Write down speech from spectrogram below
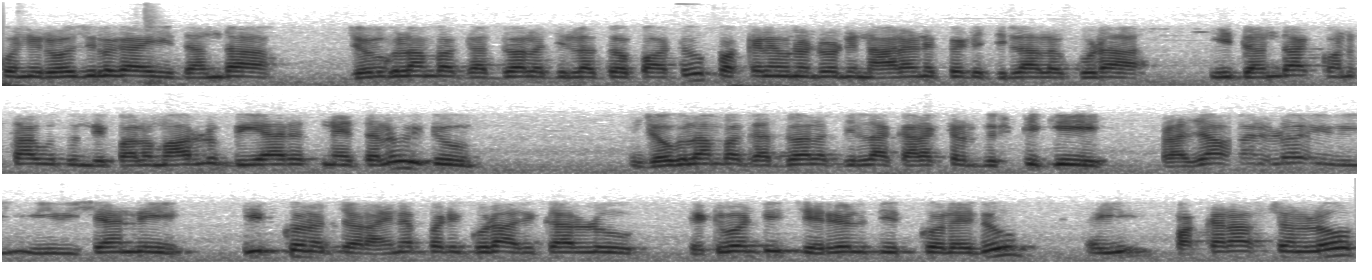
కొన్ని రోజులుగా ఈ దందా జోగులాంబ గద్వాల జిల్లాతో పాటు పక్కనే ఉన్నటువంటి నారాయణపేట జిల్లాలో కూడా ఈ దందా కొనసాగుతుంది. పలుమార్లు బీఆర్ఎస్ నేతలు ఇటు జోగులాంబ గద్వాల జిల్లా కలెక్టర్ దృష్టికి ప్రజావాణిలో ఈ- ఈ విషయాన్ని తీసుకొని వచ్చారు. అయినప్పటికీ కూడా అధికారులు ఎటువంటి చర్యలు తీసుకోలేదు. ఈ పక్క రాష్ట్రంలో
